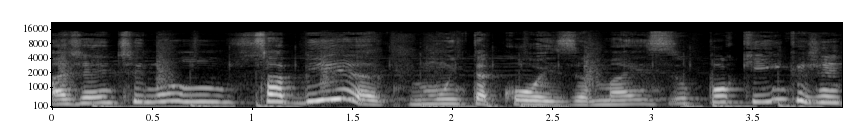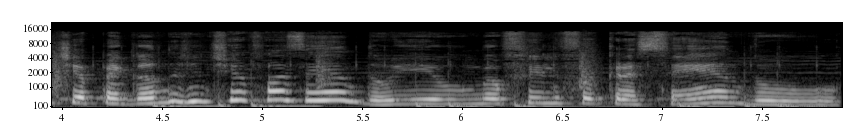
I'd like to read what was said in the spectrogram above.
A gente não sabia muita coisa, mas o pouquinho que a gente ia pegando, a gente ia fazendo. E o meu filho foi crescendo.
